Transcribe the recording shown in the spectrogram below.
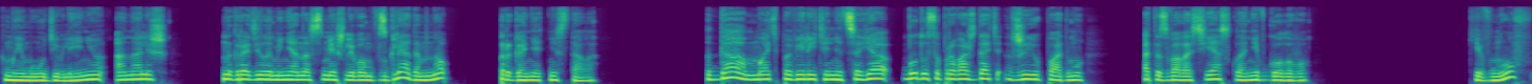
К моему удивлению, она лишь наградила меня насмешливым взглядом, но прогонять не стала. «Да, мать-повелительница, я буду сопровождать Джию Падму», отозвалась я, склонив голову. Кивнув,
